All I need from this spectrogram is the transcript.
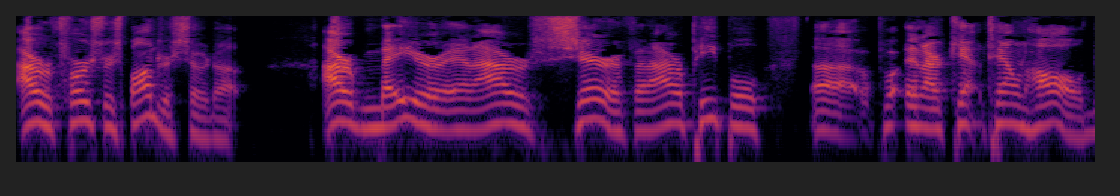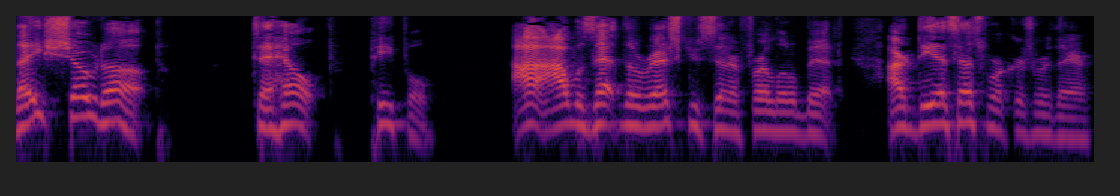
Our first responders showed up our mayor and our sheriff and our people uh, in our town hall, they showed up to help people. I, I was at the rescue center for a little bit. Our DSS workers were there.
